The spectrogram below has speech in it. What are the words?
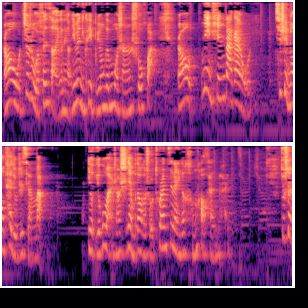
然后我这是我分享一个那个，因为你可以不用跟陌生人说话。然后那天大概我其实也没有太久之前吧，有有个晚上十点不到的时候，突然进来一个很好看的女孩子，就是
